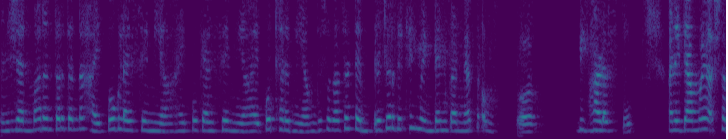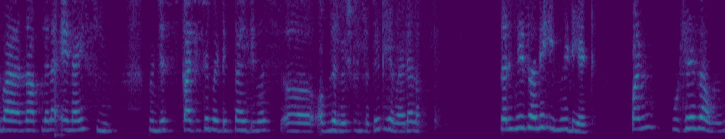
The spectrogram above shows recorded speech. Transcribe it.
म्हणजे जन्मानंतर त्यांना हायपोग्लायसेमिया हायपोकॅल्सेमिया हायपोथर्मिया म्हणजे स्वतःचं टेम्परेचर देखील मेंटेन करण्यात बिघाड असतो. आणि त्यामुळे अशा बाळांना आपल्याला एन आय सी यू म्हणजेच काचेच्या पेटीत काही दिवस ऑब्झर्वेशनसाठी ठेवायला लागतं. तर हे झाले इमिडिएट पण पुढे जाऊन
